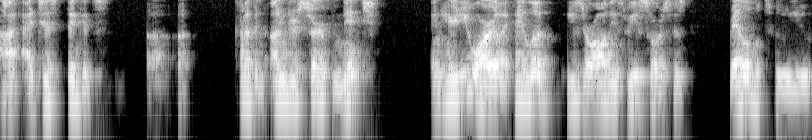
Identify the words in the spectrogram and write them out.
I, I just think it's uh, uh, kind of an underserved niche. And here you are, you're like, hey, look, these are all these resources available to you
